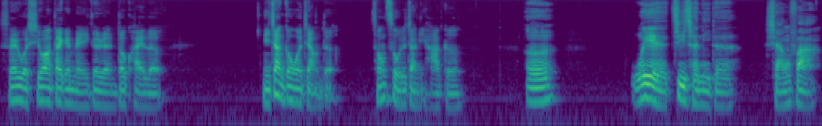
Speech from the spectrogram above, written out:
所以我希望带给每一个人都快乐。你这样跟我讲的，从此我就叫你哈哥。而我也继承你的。想法，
